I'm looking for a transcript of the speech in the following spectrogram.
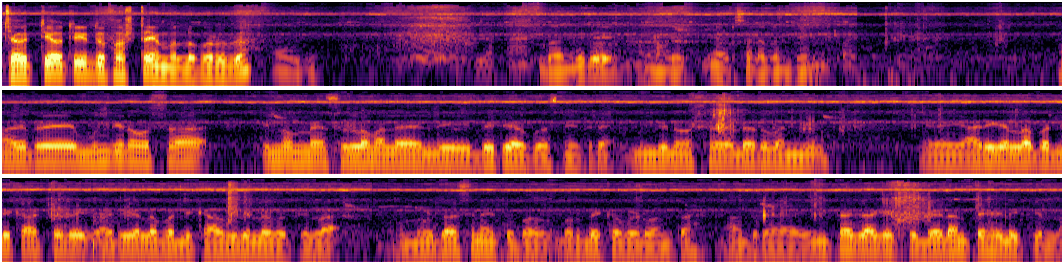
ಚೌತಿ ಅವತಿ ಇದು ಫಸ್ಟ್ ಟೈಮ್ ಅಲ್ಲ ಬರೋದು? ಹೌದು. ಬಂದಿದೆ ಎರಡು ಸಲ ಬಂದಿದ್ದೇನೆ. ಹಾಗಾದರೆ ಮುಂದಿನ ವರ್ಷ ಇನ್ನೊಮ್ಮೆ ಸುಳ್ಳಮಲೆಯಲ್ಲಿ ಭೇಟಿಯಾಗುವ ಸ್ನೇಹಿತರೆ ಮುಂದಿನ ವರ್ಷ ಎಲ್ಲರೂ ಬನ್ನಿ. ಏ, ಯಾರಿಗೆಲ್ಲ ಬರಲಿಕ್ಕೆ ಆಗ್ತದೆ ಯಾರಿಗೆಲ್ಲ ಬರಲಿಕ್ಕೆ ಆಗುವುದಿಲ್ಲ ಗೊತ್ತಿಲ್ಲ. ಒಮ್ಮೆ ಉದಾಸೀನ ಆಯಿತು, ಬರ್ ಬರಬೇಕಾ ಬೇಡ ಅಂತ. ಆದರೆ ಇಂಥ ಜಾಗಕ್ಕೆ ಬೇಡ ಅಂತ ಹೇಳಲಿಕ್ಕಿಲ್ಲ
